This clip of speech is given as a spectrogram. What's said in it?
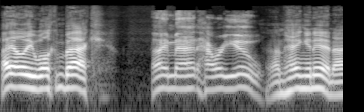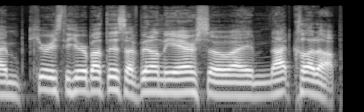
Hi, Elie. Welcome back. Hi, Matt. How are you? I'm hanging in. I'm curious to hear about this. I've been on the air, so I'm not caught up.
